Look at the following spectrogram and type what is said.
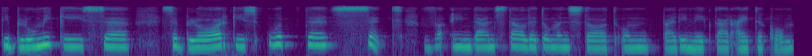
die blommetjie se se blaartjies oop te sit en dan stel dit hom in staat om by die nektar uit te kom.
